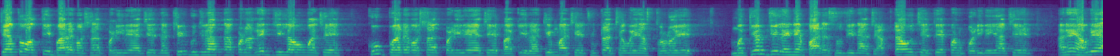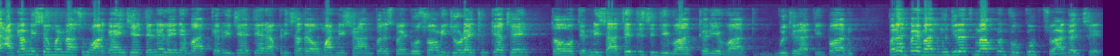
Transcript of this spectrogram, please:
ત્યાં તો અતિ ભારે વરસાદ પડી રહ્યા છે. દક્ષિણ ગુજરાતના પણ અનેક જિલ્લાઓમાં છે ખૂબ ભારે વરસાદ પડી રહ્યા છે. બાકી રાજ્યમાં છે છૂટાછવાયા સ્થળોએ મધ્યમથી લઈને ભારે સુધીના ઝાપટાઓ છે તે પણ પડી રહ્યા છે. અને હવે આગામી સમયમાં શું આગાહી છે તેને લઈને વાત કરવી છે. ત્યારે આપણી સાથે હવામાન નિષ્ણાંત પરેશભાઈ ગોસ્વામી જોડાઈ ચુક્યા છે. તો તેમની સાથે જ સીધી વાત કરીએ વાત ગુજરાતી પર. પરેશભાઈ વાત ગુજરાતમાં આપનું ખૂબ ખૂબ સ્વાગત છે.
